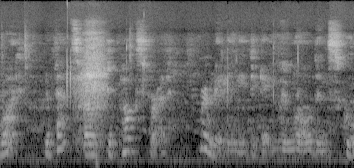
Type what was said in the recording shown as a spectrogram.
What? But that's Dr. puck spread. We really need to get you enrolled in school.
